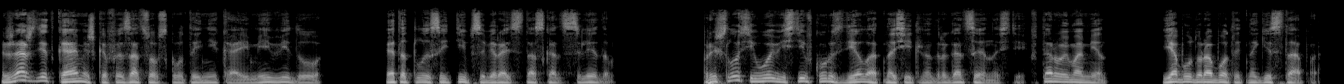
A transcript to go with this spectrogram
Жаждет камешков из отцовского тайника, имей в виду. Этот лысый тип собирается таскаться следом. Пришлось его ввести в курс дела относительно драгоценностей. Второй момент. Я буду работать на гестапо.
